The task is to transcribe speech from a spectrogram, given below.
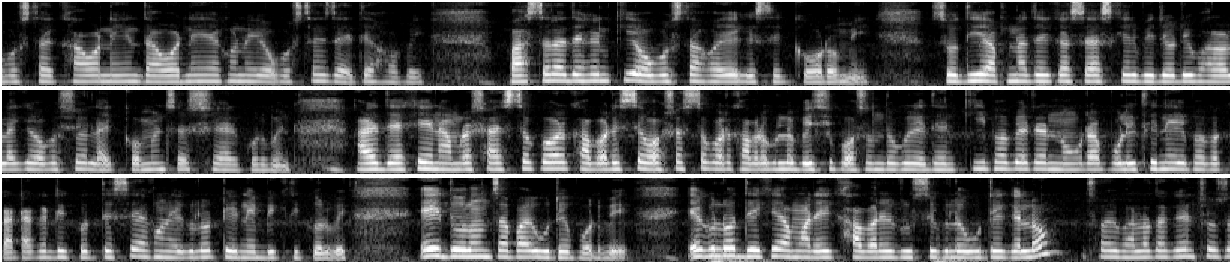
অবস্থায়। খাওয়া নেই, দাওয়া নেই, এখন এই অবস্থায় যাইতে হবে। বাচ্চারা দেখেন কি অবস্থা হয়ে গেছে গরমে। যদি আপনাদের কাছে আজকের ভিডিওটি ভালো লাগে, অবশ্যই লাইক, কমেন্টস আর শেয়ার করবেন। আর দেখেন, আমরা স্বাস্থ্যকর খাবারের চেয়ে অস্বাস্থ্যকর খাবারগুলো বেশি পছন্দ করে। দেন কীভাবে একটা নোংরা পলিথিনে এইভাবে কাটাকাটি করতেছে, এখন এগুলো টেনে বিক্রি করবে। এই দোলন চাপায় উঠে পড়বে। এগুলো দেখে আমার এই খাবারের রুচিগুলো উঠে গেল। সবাই ভালো থাকেন, সুস্থ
